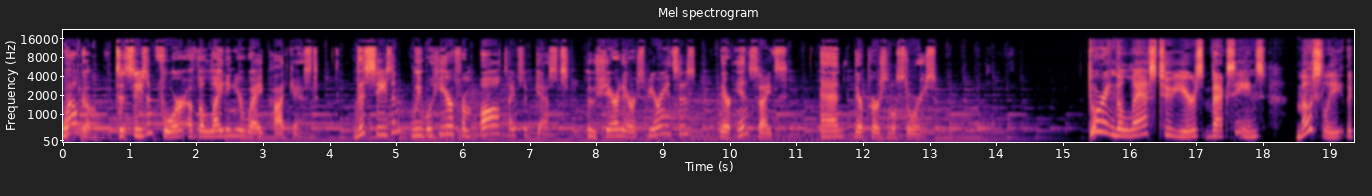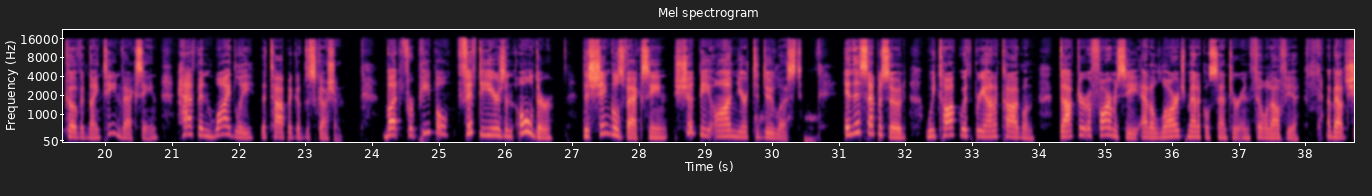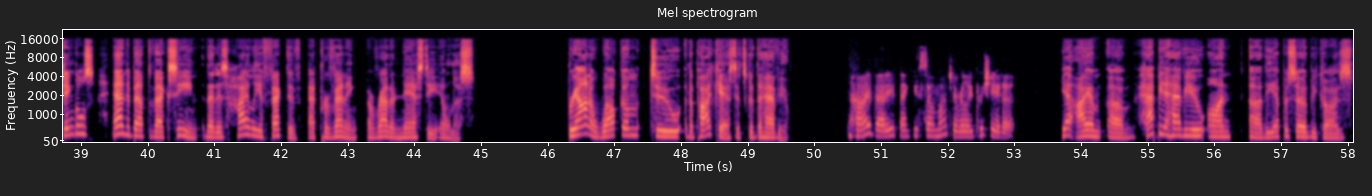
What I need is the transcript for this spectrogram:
Welcome to season four of the Lighting Your Way podcast. This season, we will hear from all types of guests who share their experiences, their insights, and their personal stories. During the last two years, vaccines, mostly the COVID 19 vaccine, have been widely the topic of discussion. But for people 50 years and older, the shingles vaccine should be on your to do list. In this episode, we talk with Brianna Coughlin, doctor of pharmacy at a large medical center in Philadelphia, about shingles and about the vaccine that is highly effective at preventing a rather nasty illness. Brianna, welcome to the podcast. It's good to have you. Hi, Betty. Thank you so much. I really appreciate it. Yeah, I am um, happy to have you on uh, the episode because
